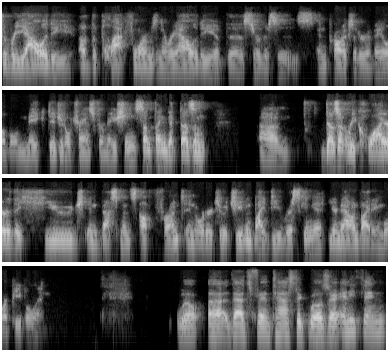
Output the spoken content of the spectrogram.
the reality of the platforms and the reality of the services and products that are available make digital transformation something that doesn't um, doesn't require the huge investments up front in order to achieve and by de-risking it you're now inviting more people in well uh, that's fantastic will is there anything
